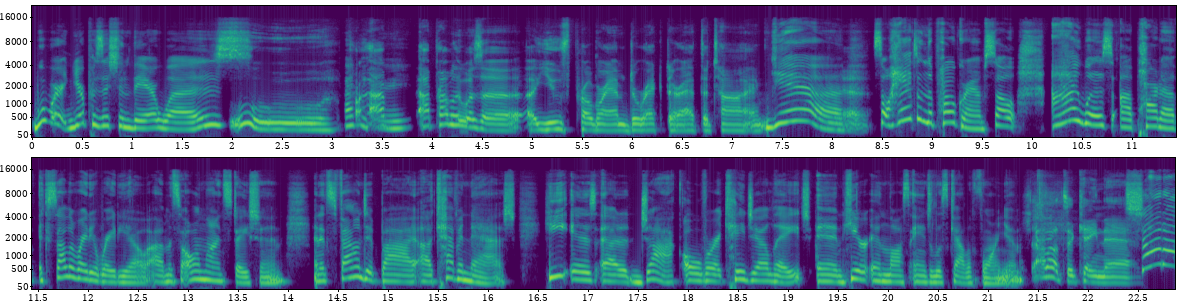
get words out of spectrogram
what were your position there was? Ooh. That'd I. I probably was a, a youth program director at the time. Yeah. Yeah. So handling the program. So I was a part of Accelerated Radio. Um, it's an online station, and it's founded by uh, Kevin Nash. He is a jock over at KJLH and here in Los Angeles, California. Shout out to K Nash. Shout out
